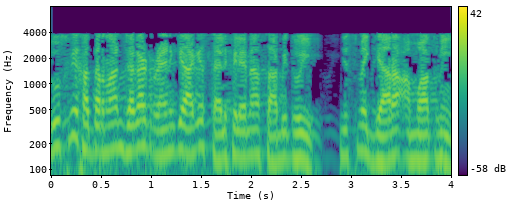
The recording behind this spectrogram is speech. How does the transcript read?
دوسری خطرناک جگہ ٹرین کے آگے سیلفی لینا ثابت ہوئی، جس میں گیارہ اموات ہوئی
